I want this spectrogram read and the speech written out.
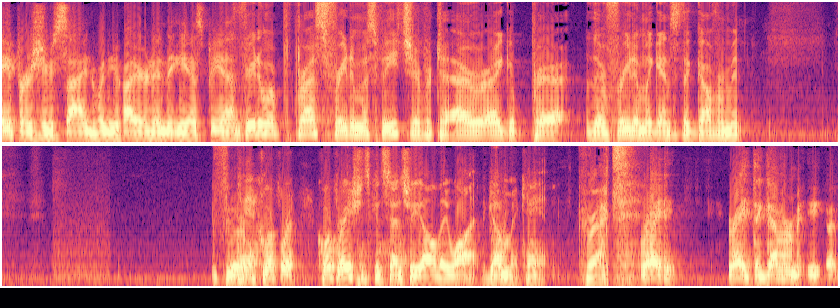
papers you signed when you hired into ESPN. freedom of press, freedom of speech, are, prote- are like, per- their freedom against the government. If you're Yeah, corporate corporations can censor you all they want. The government can't. correct, Right. Right. The government. uh,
